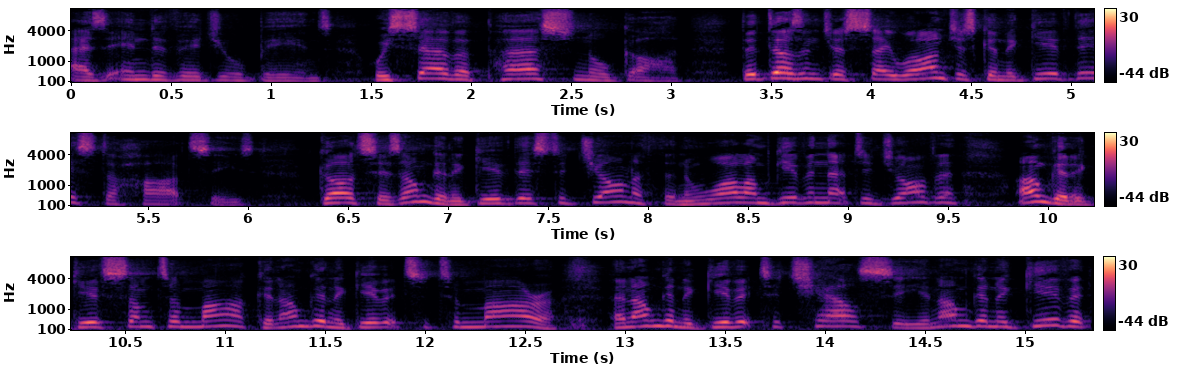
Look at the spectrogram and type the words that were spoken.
as individual beings. We serve a personal God that doesn't just say, Well, I'm just going to give this to Heartsease. God says, I'm going to give this to Jonathan. And while I'm giving that to Jonathan, I'm going to give some to Mark. And I'm going to give it to Tamara. And I'm going to give it to Chelsea. And I'm going to give it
